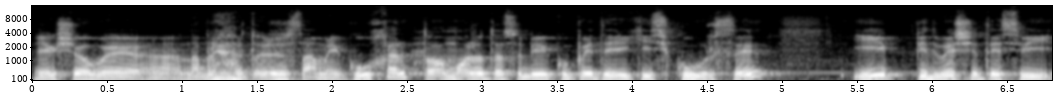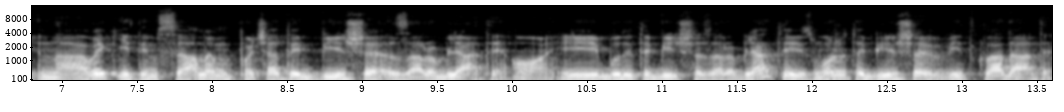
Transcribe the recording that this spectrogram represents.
якщо ви, е, наприклад, той же самий кухар, то можете собі купити якісь курси і підвищити свій навик, і тим самим почати більше заробляти. О, і будете більше заробляти, і зможете більше відкладати.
